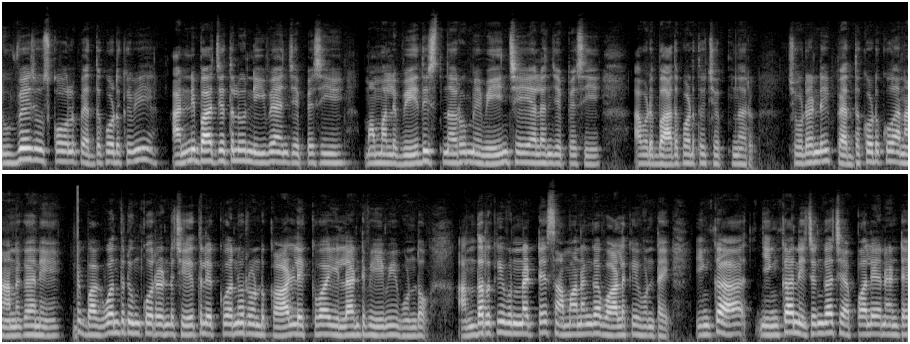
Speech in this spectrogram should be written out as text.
నువ్వే చూసుకోవాలి పెద్ద కొడుకువి అన్ని బాధ్యతలు నీవే అని చెప్పేసి మమ్మల్ని వేధిస్తున్నారు మేము ఏం చేయాలని చెప్పేసి ఆవిడ బాధపడుతూ చెప్తున్నారు. చూడండి పెద్ద కొడుకు అని అనగానే భగవంతుడు ఇంకో రెండు చేతులు ఎక్కువను రెండు కాళ్ళు ఎక్కువ ఇలాంటివి ఏమీ ఉండవు. అందరికీ ఉన్నట్టే సమానంగా వాళ్ళకి ఉంటాయి. ఇంకా ఇంకా నిజంగా చెప్పాలి అని అంటే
